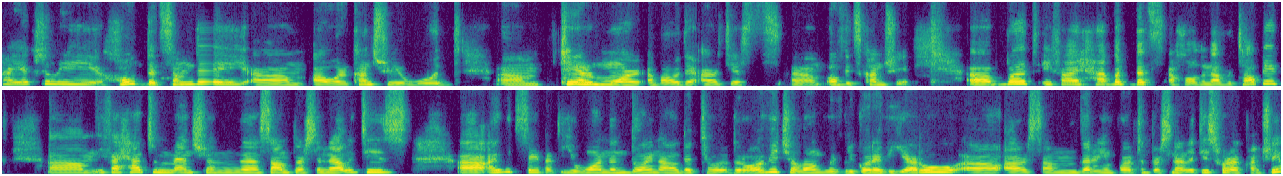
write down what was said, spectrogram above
I actually hope that someday um, our country would um, care more about the artists um, of its country. Uh, but if I have, but that's a whole another topic. Um, if I had to mention uh, some personalities, uh, I would say that Ion and Doina Teodorovici, along with Grigore Vieru, uh, are some very important personalities for our country.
